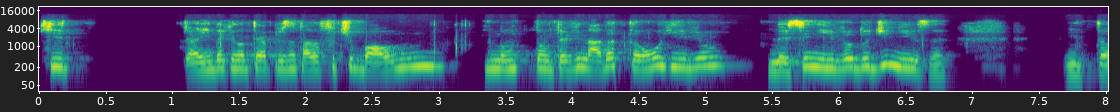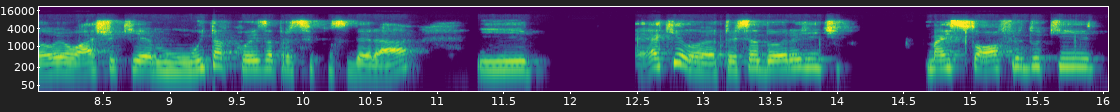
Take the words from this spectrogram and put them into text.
que ainda que não tenha apresentado futebol, não, não teve nada tão horrível nesse nível do Diniz, né? Então eu acho que é muita coisa para se considerar e é aquilo, é torcedor a gente mais sofre do que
